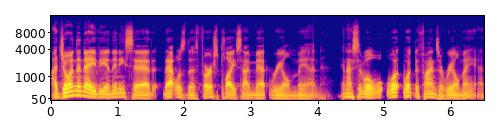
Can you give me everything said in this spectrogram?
I joined the Navy, and then he said, That was the first place I met real men. And I said, Well, what, what defines a real man?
